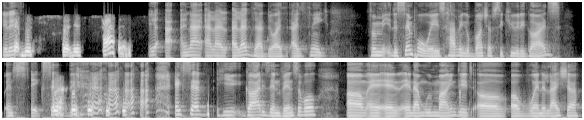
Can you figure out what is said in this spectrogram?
It is that this that this happens. Yeah, and I, I I like that though. I I think for me the simple way is having a bunch of security guards and except except he God is invincible. Um, and, and, and I'm reminded of of when Elisha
